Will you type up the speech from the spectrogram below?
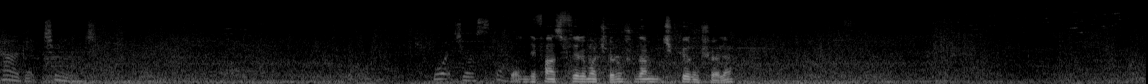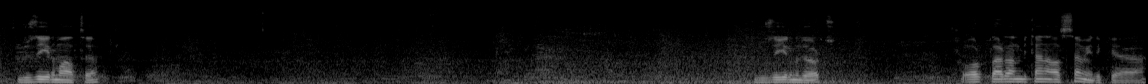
Target changed. Watch your step. Böyle defansiflerimi açıyorum. Şuradan bir çıkıyorum şöyle. %26. %24. Şu orklardan bir tane alsa mıydık ya?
